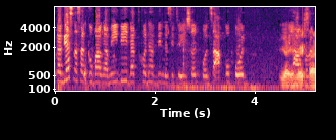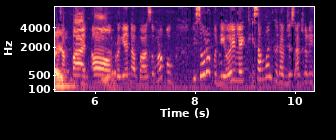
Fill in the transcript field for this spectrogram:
kaguess na sad ko ba nga maybe that could have been the situation pod sa ako pod yeah, in Ilham, side. Oh, Yeah. pero yan na ba? So, mura kong, lisura po di, oy, like, someone could have just actually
